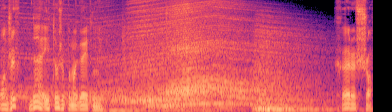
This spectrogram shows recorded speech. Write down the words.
Он жив? Да, и тоже помогает мне. Хорошо.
